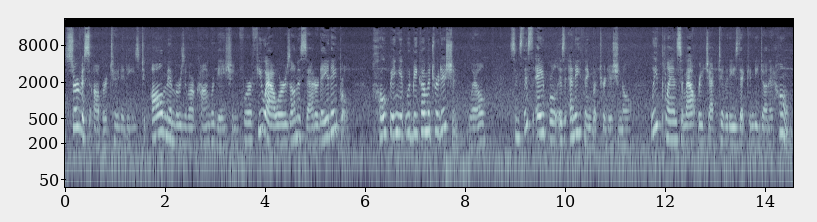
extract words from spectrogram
service opportunities to all members of our congregation for a few hours on a Saturday in April, hoping it would become a tradition. Well, since this April is anything but traditional, we've planned some outreach activities that can be done at home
